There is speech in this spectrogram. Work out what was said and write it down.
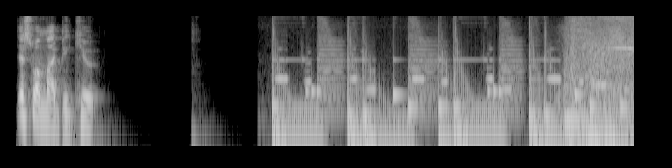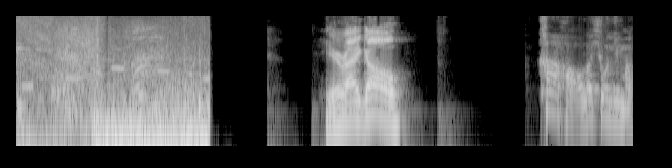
This one might be cute. Here I go. 看好了，兄弟们。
